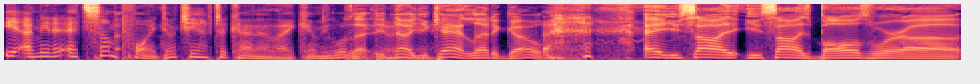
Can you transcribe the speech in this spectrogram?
yeah. I mean, at some point, don't you have to kind of like? I mean, what Let- no, here? you can't let it go. hey, you saw you saw his balls were uh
